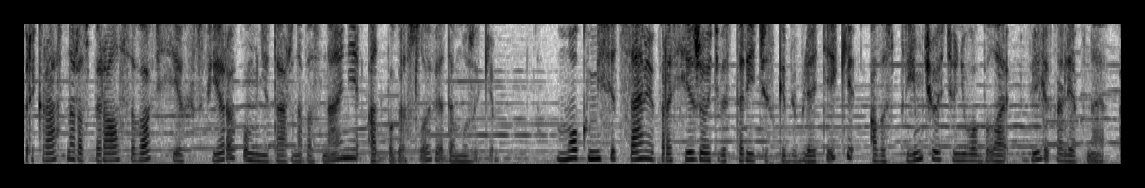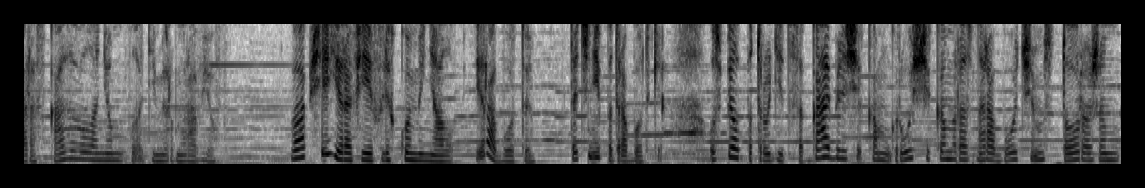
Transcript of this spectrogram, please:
прекрасно разбирался во всех сферах гуманитарного знания от богословия до музыки. Мог месяцами просиживать в исторической библиотеке, а восприимчивость у него была великолепная, рассказывал о нем Владимир Муравьев. Вообще Ерофеев легко менял и работы, точнее подработки. Успел потрудиться кабельщиком, грузчиком, разнорабочим, сторожем,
